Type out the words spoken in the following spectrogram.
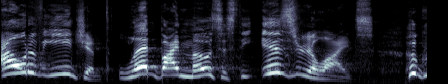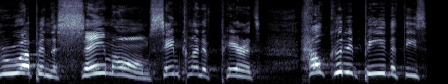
out of Egypt, led by Moses, the Israelites, who grew up in the same home, same kind of parents, how could it be that these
